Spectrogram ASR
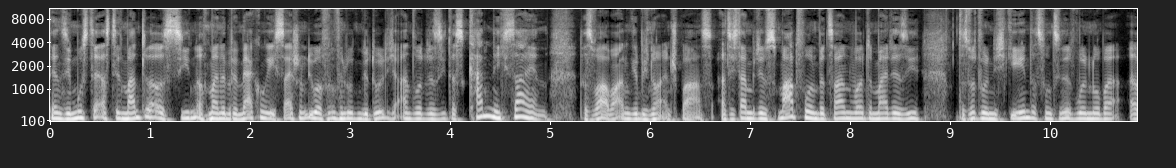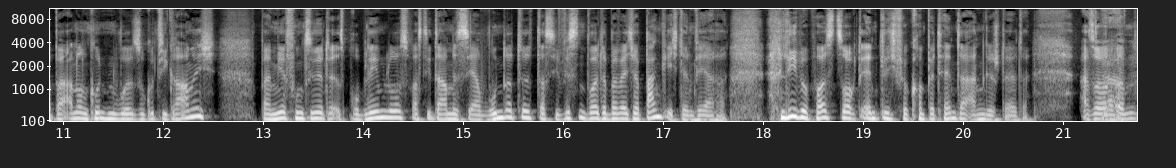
denn sie musste erst den Mantel ausziehen. Auf meine Bemerkung, ich sei schon über fünf Minuten geduldig, antwortete sie, das kann nicht sein. Das war aber angeblich nur ein Spaß. Als ich dann mit dem Smartphone bezahlen wollte, meinte sie, das wird wohl nicht gehen. Das funktioniert wohl nur bei, bei anderen Kunden wohl so gut wie gar nicht. Bei mir funktionierte es problemlos, was die Dame sehr wunderte, dass sie wissen wollte, bei welcher Bank ich denn wäre. Liebe Post sorgt endlich für kompetente Angestellte. Also ja, ähm,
